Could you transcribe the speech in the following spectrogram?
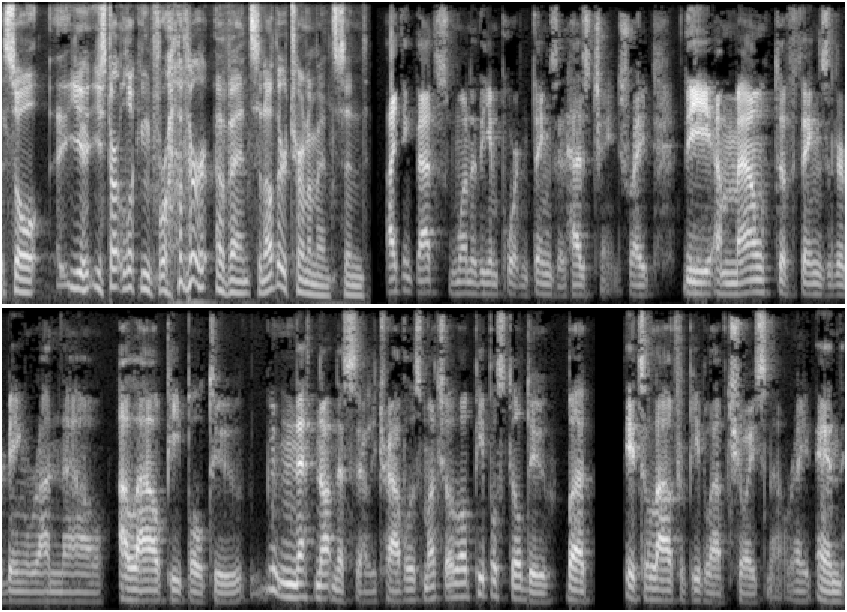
so you, you start looking for other events and other tournaments. And I think that's one of the important things that has changed, right? The amount of things that are being run now allow people to not necessarily travel as much, although people still do, but it's allowed for people to have choice now, right? And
